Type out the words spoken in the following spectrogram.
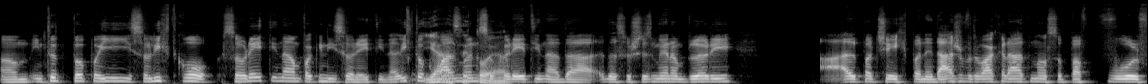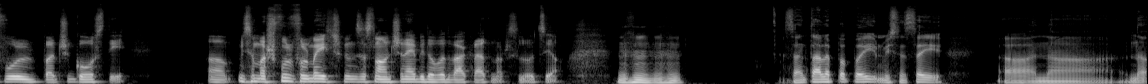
Um, in tudi PPI so lih tako, so retina, ampak niso retina. Lih tako Ja, malo manj to, so ja. retina, da, da so še zmeraj blurry. Ali pa če jih pa ne daš v dvakratno, so pa full, full pač gosti. Uh, mislim, imaš full, full majhen zaslon, če ne bi dovolj dvakratno resolucijo. Mhm, mhm. Sam tale PPI, mislim, sej na, na,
